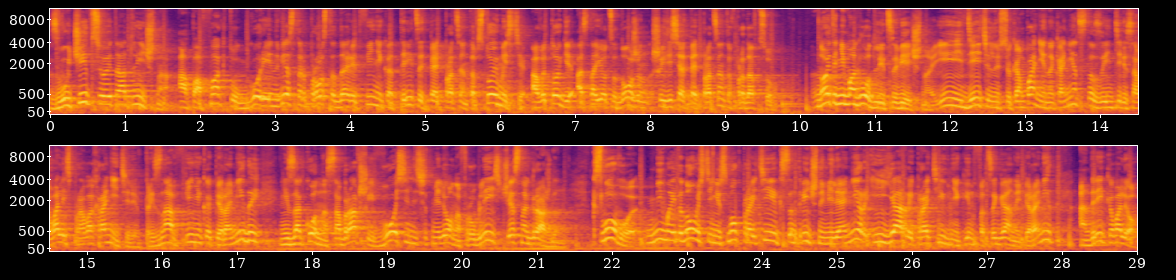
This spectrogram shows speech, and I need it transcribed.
Звучит все это отлично, а по факту горе-инвестор просто дарит финика 35% стоимости, а в итоге остается должен 65% продавцу. Но это не могло длиться вечно, и деятельностью компании наконец-то заинтересовались правоохранители, признав Финика пирамидой, незаконно собравшей 80 миллионов рублей с честных граждан. К слову, мимо этой новости не смог пройти эксцентричный миллионер и ярый противник инфо-цыган и пирамид Андрей Ковалев,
